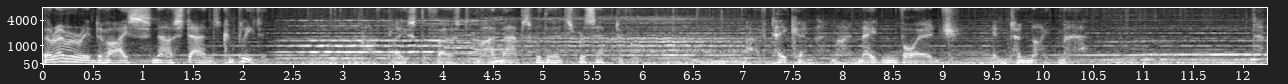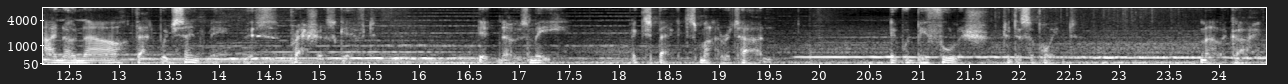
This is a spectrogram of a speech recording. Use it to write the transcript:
The reverie device now stands completed. I've placed the first of my maps within its receptacle. I've taken my maiden voyage into nightmare. I know now that which sent me this precious gift. It knows me, expects my return. It would be foolish to disappoint. Malachai.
